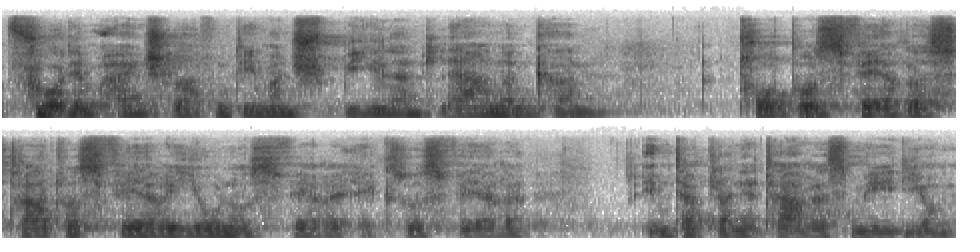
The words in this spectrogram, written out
vor dem Einschlafen, die man spielend lernen kann. Troposphäre, Stratosphäre, Ionosphäre, Exosphäre, interplanetares Medium.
